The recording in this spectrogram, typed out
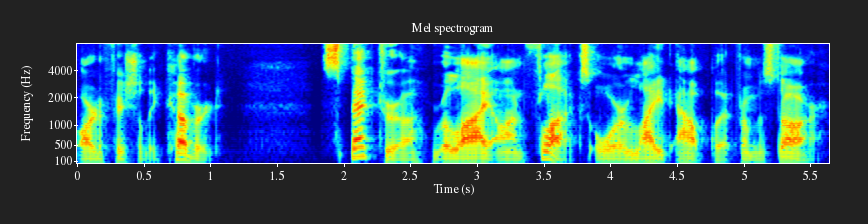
artificially covered. Spectra rely on flux or light output from a star.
